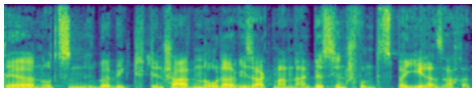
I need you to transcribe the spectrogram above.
der Nutzen überwiegt den Schaden oder wie sagt man, ein bisschen Schwund ist bei jeder Sache.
